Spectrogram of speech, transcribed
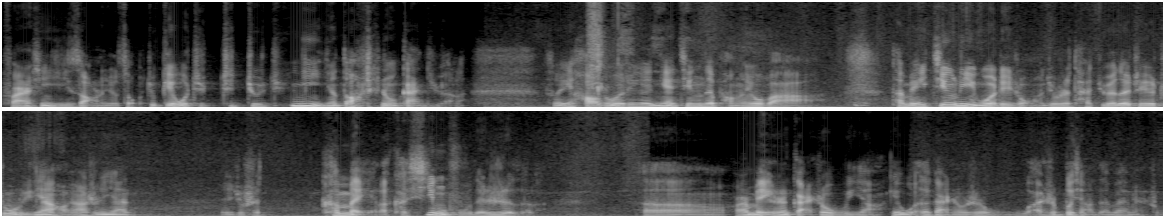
反正星期一早上就走，就给我就就就就你已经到这种感觉了，所以好多这个年轻的朋友吧，他没经历过这种，就是他觉得这个住旅店好像是一件，也就是可美了、可幸福的日子了。呃，反正每个人感受不一样，给我的感受是，我是不想在外面住，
